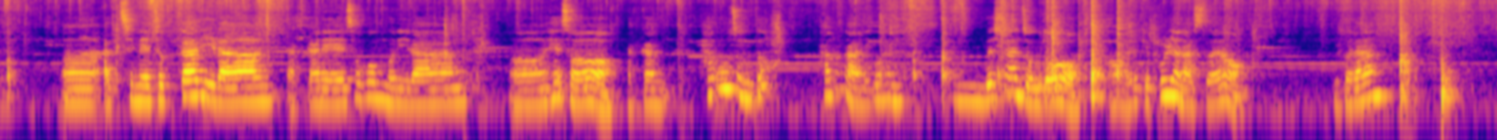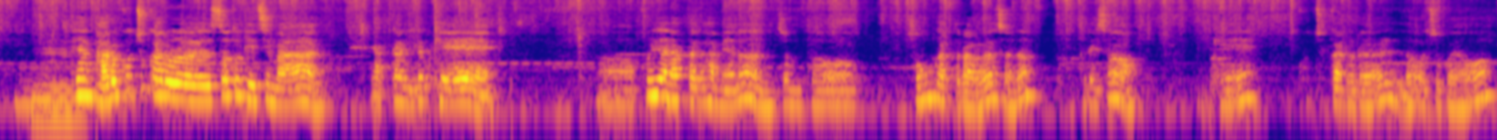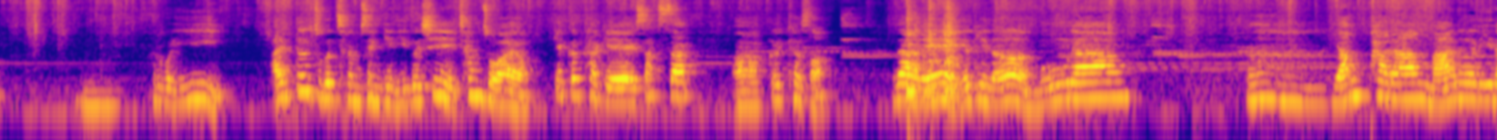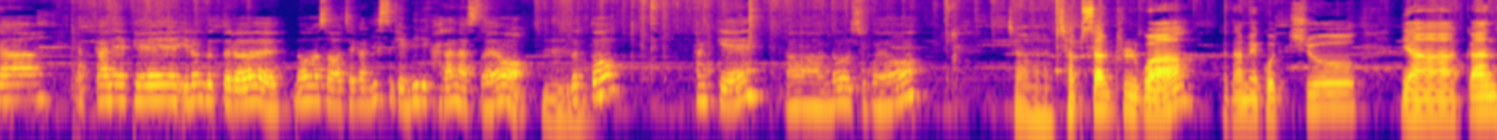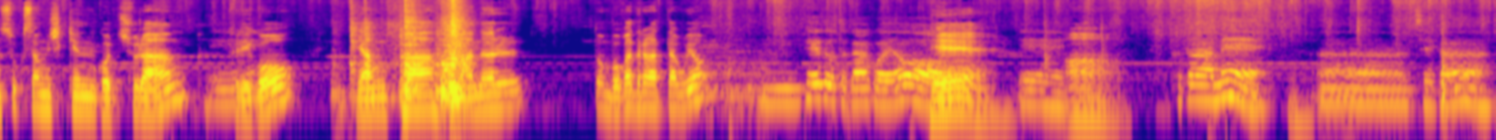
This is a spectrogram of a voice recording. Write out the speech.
어, 아침에 젓갈이랑 약간의 소금물이랑 어, 해서 약간 하루 정도? 하루는 아니고 한, 몇 시간 정도 어, 이렇게 불려놨어요. 이거랑 음, 그냥 바로 고춧가루를 써도 되지만 약간 이렇게 어, 불려놨다가 하면은 좀 더 좋은 것 같더라고요 저는 그래서 이렇게 고춧가루를 넣어주고요 음, 그리고 이 알뜰 주거처럼 생긴 이것이 참 좋아요 깨끗하게 싹싹 어, 끓여서 그 다음에 여기는 무랑 아, 양파랑 마늘이랑 약간의 배 이런 것들을 넣어서 제가 믹스기에 미리 갈아놨어요. 음. 이것도 함께 어, 넣어주고요. 자, 찹쌀풀과 그 다음에 고추, 약간 숙성시킨 고추랑 네. 그리고 양파, 마늘 또 뭐가 들어갔다고요? 음, 배도 들어가고요. 배. 예. 아, 그 다음에 아, 제가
